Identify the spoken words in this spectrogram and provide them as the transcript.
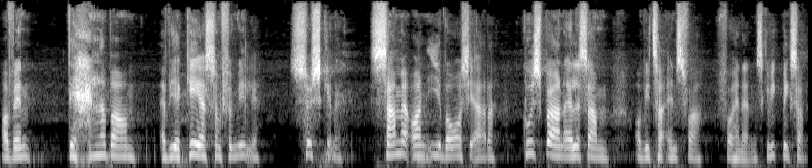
Og ven, det handler bare om, at vi agerer som familie, søskende, Samme ånd i vores hjerter. Guds børn alle sammen, og vi tager ansvar for hinanden. Skal vi ikke bede sammen?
